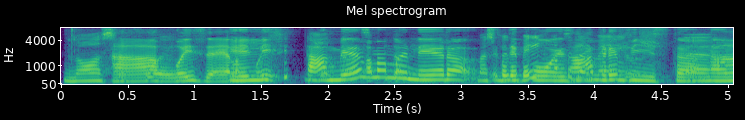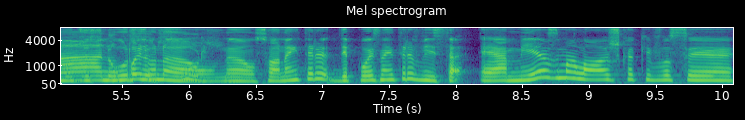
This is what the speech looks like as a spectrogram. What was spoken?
Nossa, Ah, foi. pois é, ela foi Ele, citada. da mesma maneira, foi depois na entrevista, É. não, no Ah, discurso não foi no não, discurso? não, só na entre- depois na entrevista. É a mesma lógica que você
